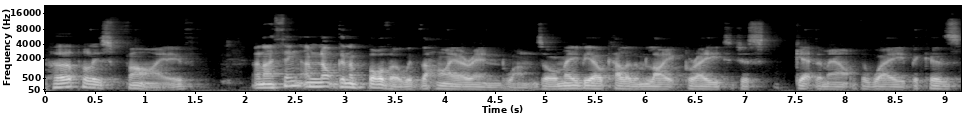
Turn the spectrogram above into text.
purple is five, and I think I'm not going to bother with the higher end ones, or maybe I'll colour them light grey to just get them out of the way because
